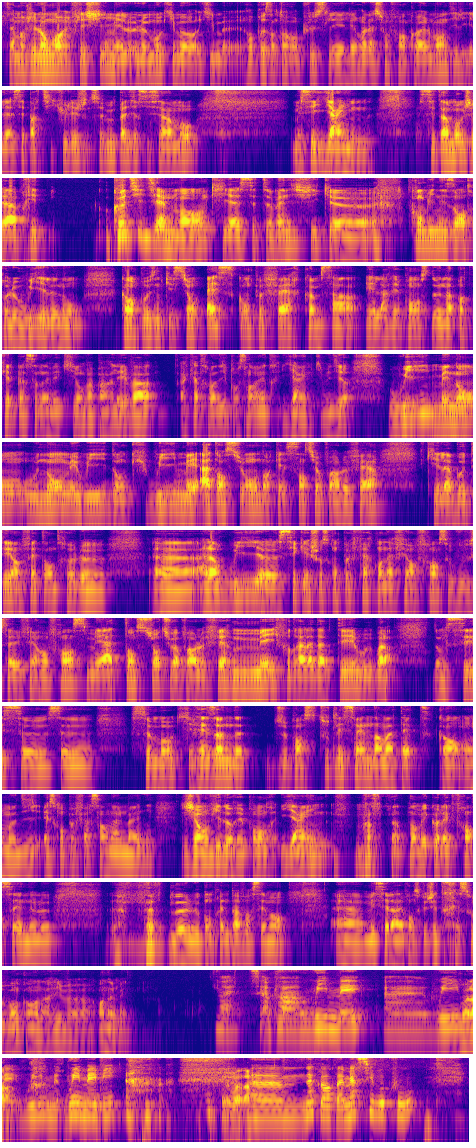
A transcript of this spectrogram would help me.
moi, j'ai longuement réfléchi, mais le, mot qui me, qui représente encore plus les, relations franco-allemandes, il, il, est assez particulier. Je ne sais même pas dire si c'est un mot, mais c'est Jein. C'est un mot que j'ai appris quotidiennement, qui a cette magnifique euh, combinaison entre le oui et le non. Quand on pose une question, est-ce qu'on peut faire comme ça? Et la réponse de n'importe quelle personne avec qui on va parler va à 90% être Yang, qui veut dire oui, mais non, ou non, mais oui. Donc oui, mais attention, dans quel sens tu vas pouvoir le faire, qui est la beauté en fait entre le... Euh, alors oui, euh, c'est quelque chose qu'on peut faire, qu'on a fait en France, ou que vous savez faire en France, mais attention, tu vas pouvoir le faire, mais il faudra l'adapter, ou voilà. Donc c'est ce, ce ce mot qui résonne, je pense, toutes les semaines dans ma tête quand on me dit est-ce qu'on peut faire ça en Allemagne? J'ai envie de répondre Jein. Maintenant, mes collègues français ne le, ne le comprennent pas forcément, euh, mais c'est la réponse que j'ai très souvent quand on arrive euh, en Allemagne. Ouais, c'est un peu un oui mais, euh, oui Voilà. mais, oui, mais- oui maybe. Voilà. Euh, d'accord, bah, merci beaucoup.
